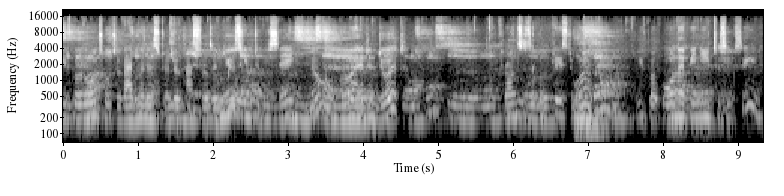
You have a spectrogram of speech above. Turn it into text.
We've got all sorts of administrative hassles, and you seem to be saying, no, go ahead and do it. France is a good place to work. We've got all that we need to succeed.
